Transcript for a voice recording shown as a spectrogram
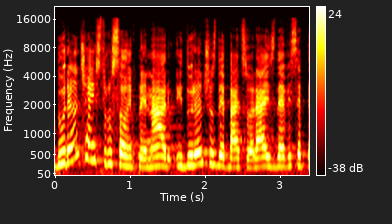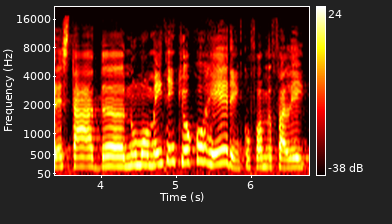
Durante a instrução em plenário e durante os debates orais deve ser prestada no momento em que ocorrerem, conforme eu falei.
